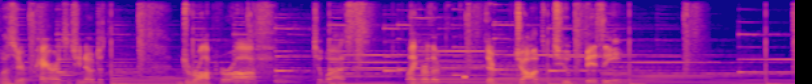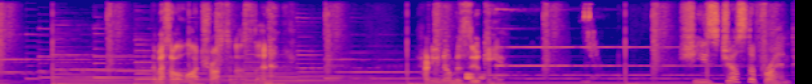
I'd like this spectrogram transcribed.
was her parents, that you know, just dropped her off to us? Like, are their, their jobs too busy? They must have a lot of trust in us, then. How do you know Mizuki? She's just a friend.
